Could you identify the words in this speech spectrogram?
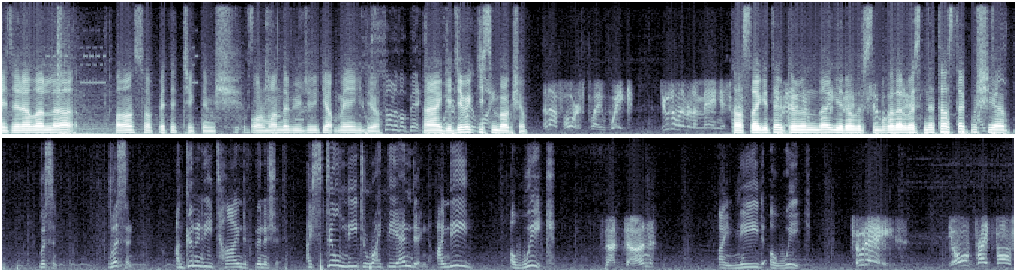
Ejderhalarla falan sohbet edecek demiş. Ormanda büyücülük yapmaya gidiyor. Ha gece bekçisin bu akşam. Taslağı getir karında geri alırsın. Bu kadar basit ne taslakmış ya. I'm gonna need time to finish it. I still need to write the ending. I need a week. It's not done. I need a week. Two days. The old Bright Falls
